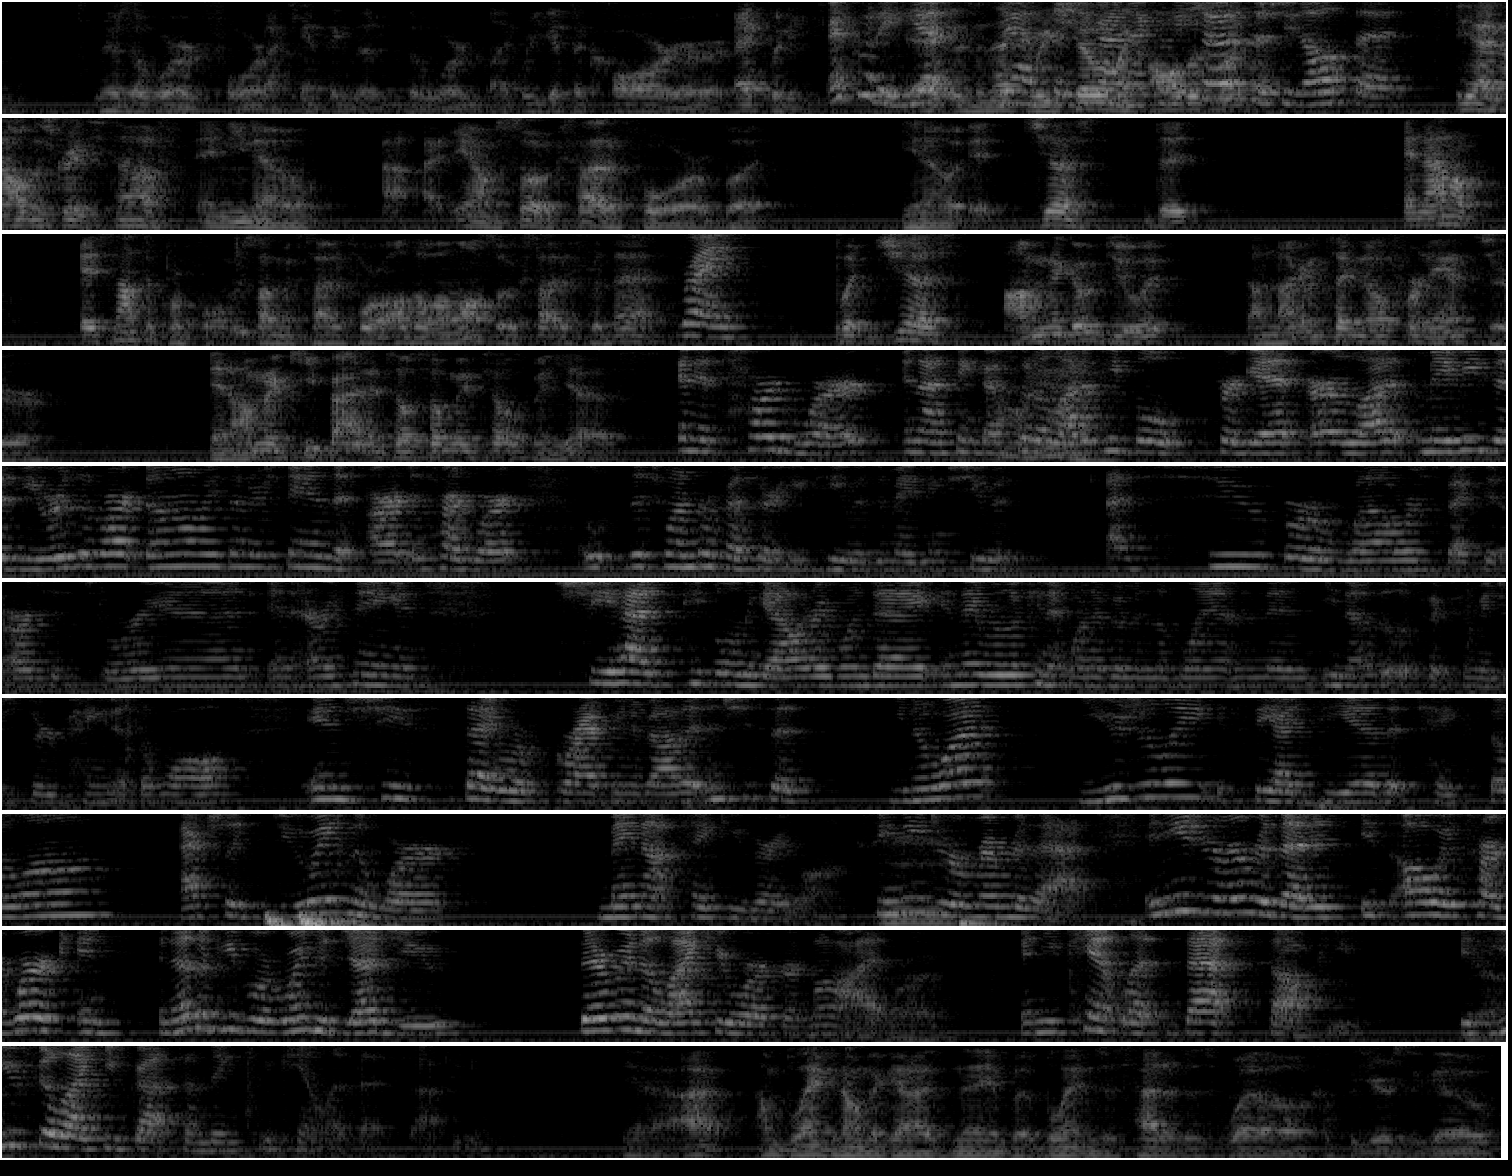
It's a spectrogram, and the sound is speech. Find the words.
there's a word for it i can't think of the, the word like where you get the card or equity Equity, Yeah, yes. it was an yeah, equity so show, she got like, an all equity this, show, like- so she's all set. yeah and all this great stuff and you know I, you know i'm so excited for her but you know it just the and i don't it's not the performance i'm excited for although i'm also excited for that. Right. but just i'm gonna go do it. I'm not gonna take no for an answer. And I'm gonna keep at it until somebody tells me yes. and it's hard work and i think that's Oh, what a lot of people forget or a lot of maybe the viewers of art don't always understand that art is hard work. This one professor at ut was amazing. She was a super well respected art historian and everything and she had people in the gallery one day and they were looking at one of them in the blanton and then you know that looks like somebody just threw paint at the wall and she's they were griping about it and she said you know what usually it's the idea that takes so long actually doing the work may not take you very long. So you need to mm-hmm. remember that. And you need to remember that it's it's always hard work and, and other people are going to judge you. They're going to like your work or not. Right. And you can't let that stop you. If Yeah. you feel like you've got something, you can't let that stop you. Yeah, I, I'm blanking on the guy's name, but Blanton just had it as well a couple years ago.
